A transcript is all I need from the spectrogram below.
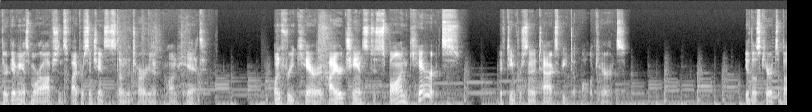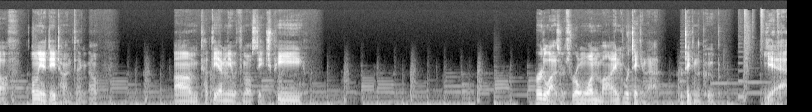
they're giving us more options. 5% chance to stun the target on hit. One free carrot. Higher chance to spawn carrots. 15% attack speed to all carrots. Give those carrots a buff. Only a daytime thing though. Um, cut the enemy with the most HP. Fertilizer. Throw one mine. We're taking that. We're taking the poop. Yeah.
